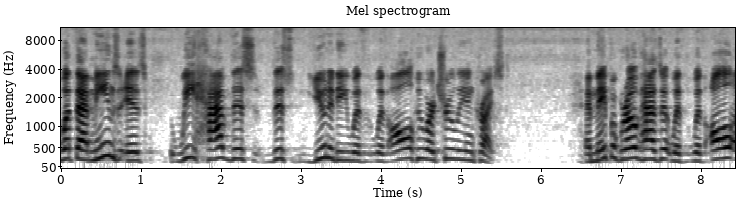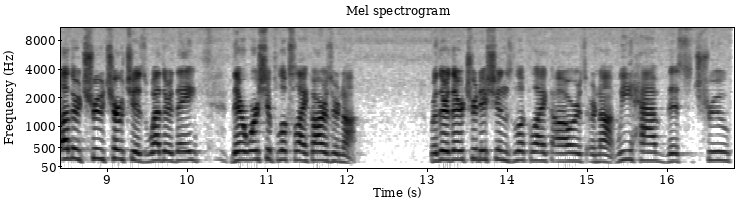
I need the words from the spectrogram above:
what that means is we have this, this unity with, with all who are truly in Christ. And Maple Grove has it with, with all other true churches, whether they, their worship looks like ours or not, whether their traditions look like ours or not. We have this true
